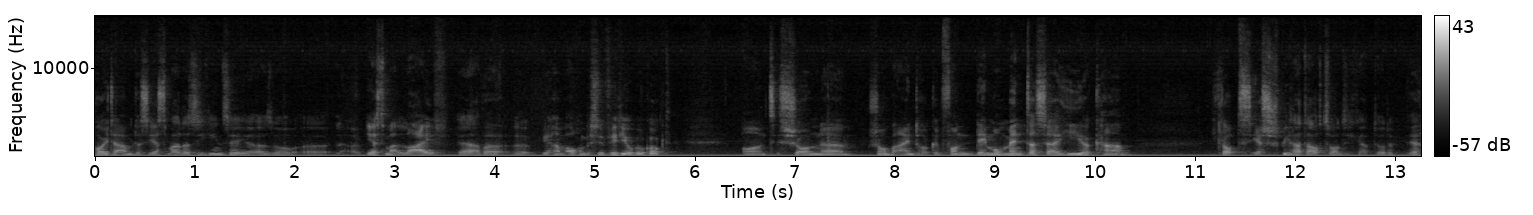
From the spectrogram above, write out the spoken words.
heute Abend das erste Mal, dass ich ihn sehe. Also äh, erstmal live, ja, aber äh, wir haben auch ein bisschen Video geguckt und es ist schon, äh, schon beeindruckend. Von dem Moment, dass er hier kam, ich glaube, das erste Spiel hat er auch 20 gehabt, oder? Ja,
